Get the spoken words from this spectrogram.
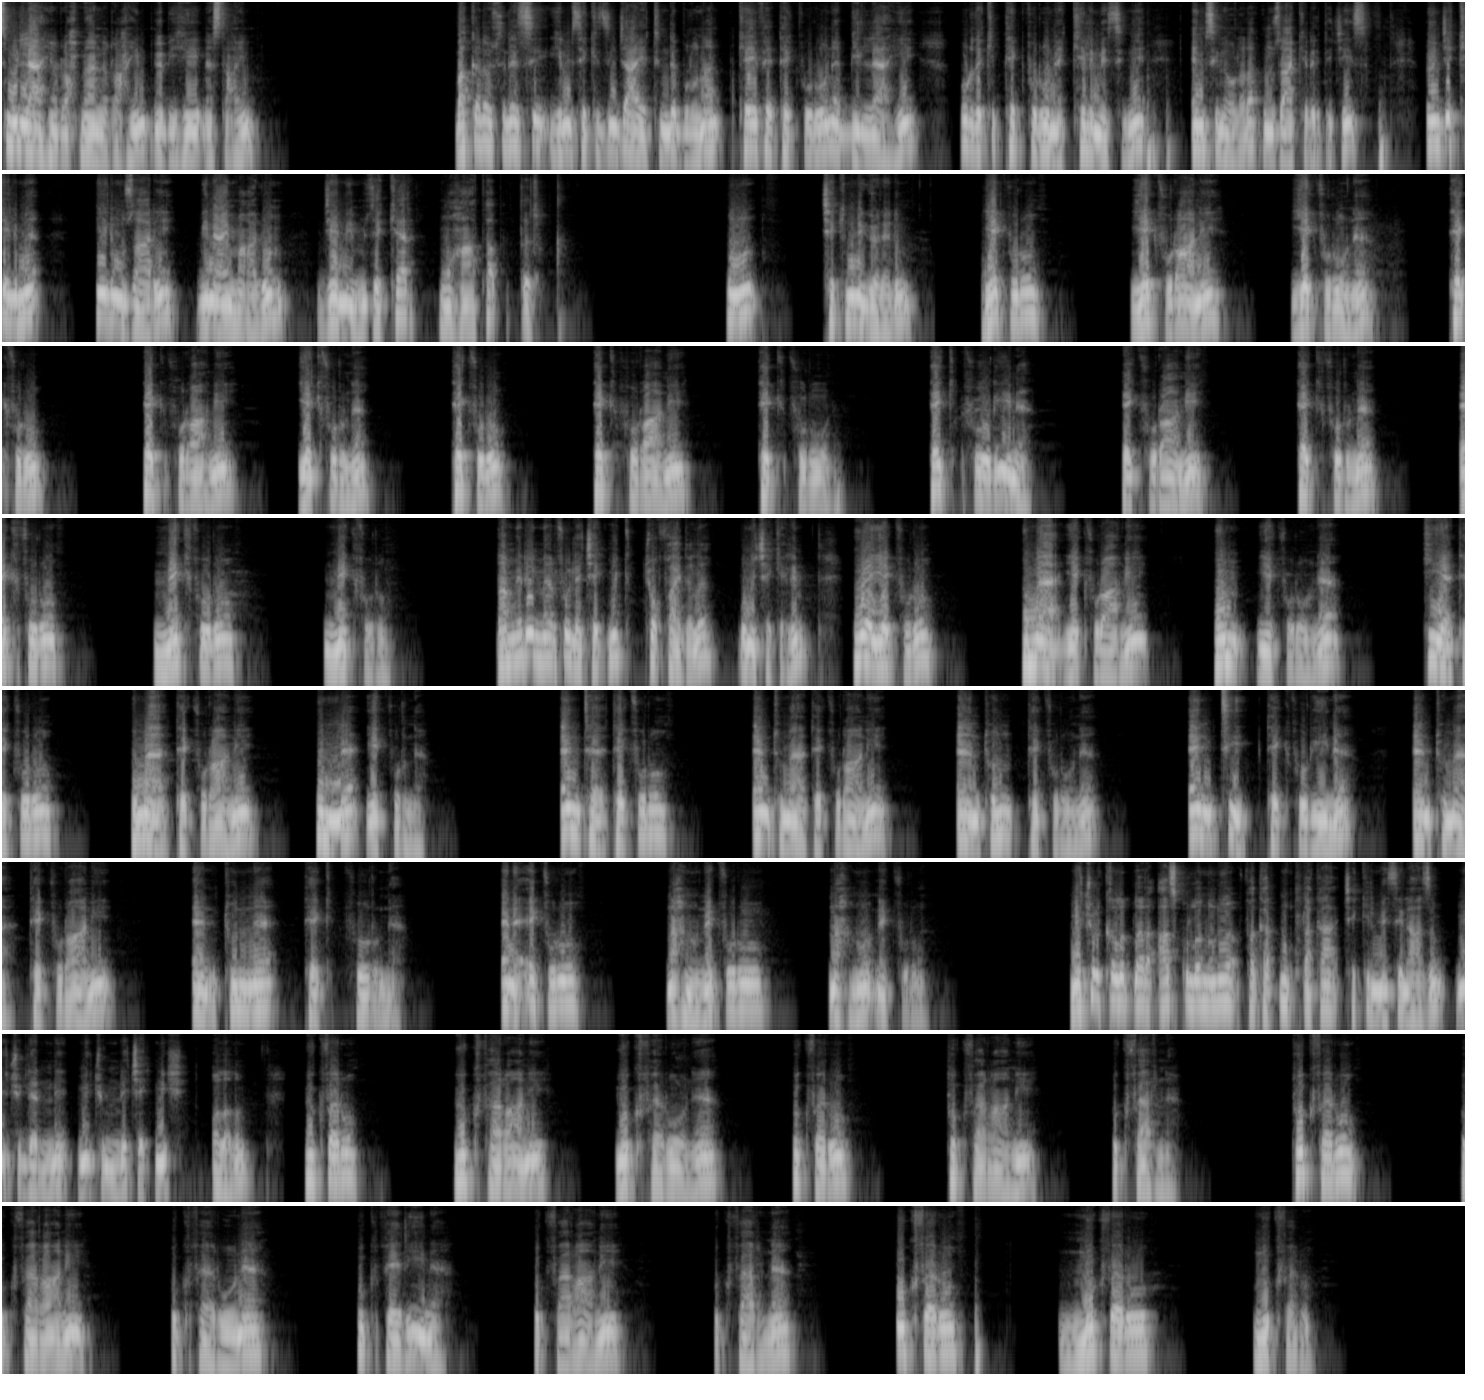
Bismillahirrahmanirrahim ve bihi nesta'in. Bakara suresi 28. ayetinde bulunan keyfe tekfurune billahi buradaki tekfurune kelimesini emsile olarak müzakere edeceğiz. Önce kelime fiil muzari, binay malum, cemi müzekker, muhataptır. Bunun çekimini görelim. Yekfuru, yekfurani, yekfurune, tekfuru, tekfurani, yekfurune, tekfuru, tekfurani, tekfurun, tekfurine, tekfurani, tekfurne, ekfuru, nekfuru, nekfuru. Dammeri merfu ile çekmek çok faydalı. Bunu çekelim. Huve yekfuru, hume yekfurani, hum yekfurune, hiye tekfuru, hume tekfurani, hunne yekfurne. Ente tekfuru, entüme tekfurani, entum tekfurune, enti tekfurine, entüme tekfurani, entunne tekfurne. Ene ekfuru, nahnu nekfuru, nahnu nekfuru. Meçhul kalıpları az kullanılıyor fakat mutlaka çekilmesi lazım. Meçhullerini meçhulünde çekmiş olalım. Yukferu, yukferani, yukferune, tukferu, tukferani, tukferne. Tukferu, tukferani, tukferune, tukferine, tukferani, tukferne, ukferu, nukferu, nukferu.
